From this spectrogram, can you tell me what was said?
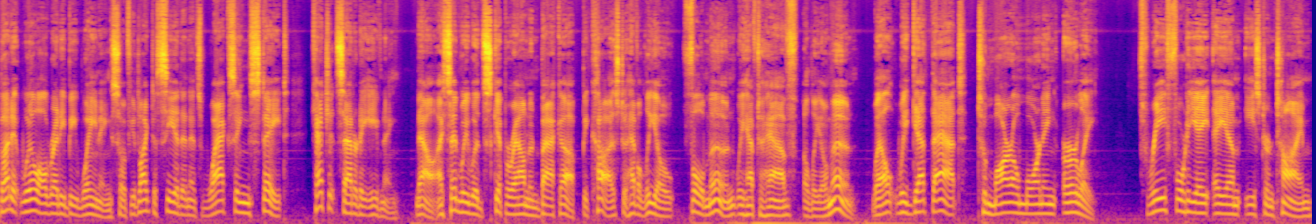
but it will already be waning. So if you'd like to see it in its waxing state, catch it Saturday evening. Now, I said we would skip around and back up because to have a Leo full moon, we have to have a Leo moon. Well, we get that tomorrow morning early. 3:48 a.m. Eastern Time,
